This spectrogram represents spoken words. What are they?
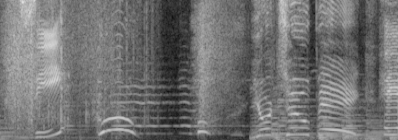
See? You're too big! Hey,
